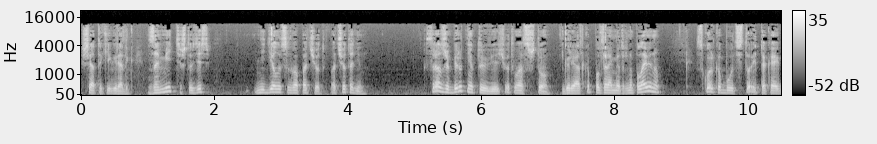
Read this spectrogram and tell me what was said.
60 таких грядок. Заметьте, что здесь не делаются два подсчета, подсчет один. Сразу же берут некоторую вещь, вот у вас что, грядка, полтора метра наполовину, сколько будет стоить такая,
